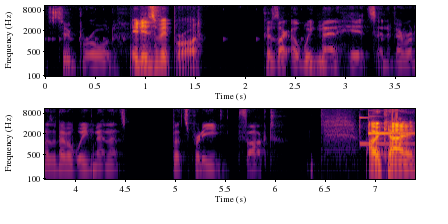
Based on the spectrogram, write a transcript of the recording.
it's too broad. It is a bit broad. Because like a wingman hits, and if everyone doesn't have a wingman, that's that's pretty fucked. Okay,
